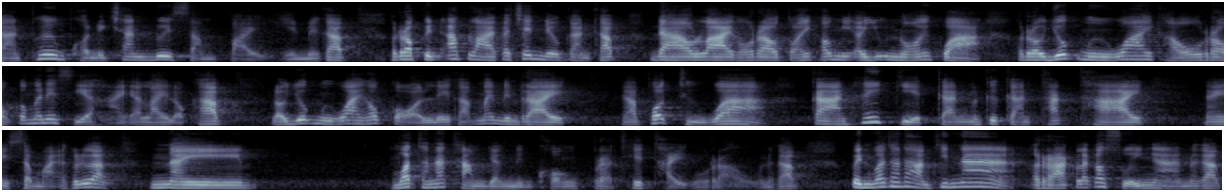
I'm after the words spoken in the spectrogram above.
การเพิ่ม connection ด้วยซ้ำไปเห็นไหมครับ เราเป็น upline ก็เช่นเดียวกันครับ downline ของเราต่อให้เขามีอายุน้อยกว่า เรายกมือไหว้เขาเราก็ไม่ได้เสียหายอะไรหรอกครับ เรายกมือไหว้เขาก่อนเลยครับ ไม่เป็นไรนะเพราะถือว่าการให้เกียรติกันมันคือการทักทายในสมัยเขาเรียกว่าใน วัฒนธรรมอย่างหนึ่งของประเทศไทยของเรานะครับ เป็นวัฒนธรรมที่น่ารักและก็สวยงามนะครับ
